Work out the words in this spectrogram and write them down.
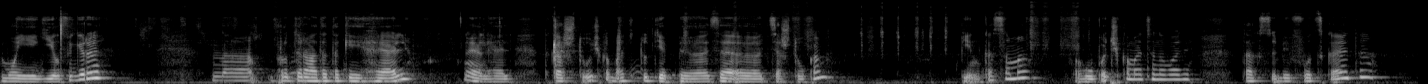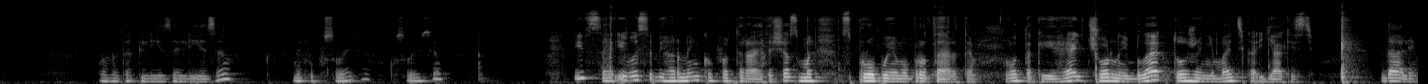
мої гілфігери. На протирати такий гель. Ну, як гель. Така штучка, бачите, тут є це, е, ця штука. Пінка сама. Губочка мається на увазі. Так собі фуцкаєте. Воно так лізе, лізе. Не фокусується, фокусується. І все. І ви собі гарненько протираєте. Зараз ми спробуємо протерти. От такий гель, чорний блек, теж німецька якість. Далі.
